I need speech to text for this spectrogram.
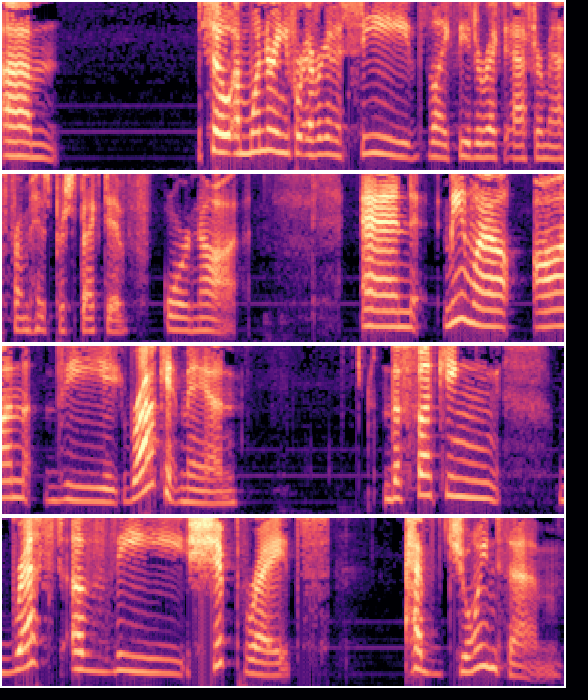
Um, so I'm wondering if we're ever going to see like the direct aftermath from his perspective or not. And meanwhile, on the Rocket Man, the fucking rest of the shipwrights have joined them.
